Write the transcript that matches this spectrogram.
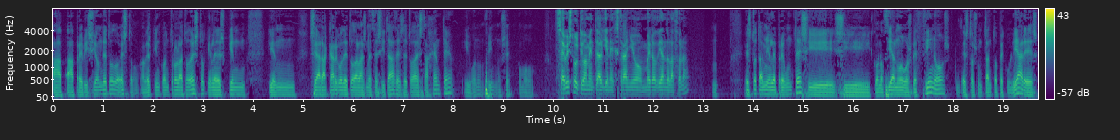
a, a, previsión de todo esto, a ver quién controla todo esto, quién, les, quién, quién se hará cargo de todas las necesidades de toda esta gente y bueno, en fin, no sé, cómo... ¿Se ha visto últimamente alguien extraño merodeando la zona? Mm. Esto también le pregunté si, si conocía nuevos vecinos, estos un tanto peculiares,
